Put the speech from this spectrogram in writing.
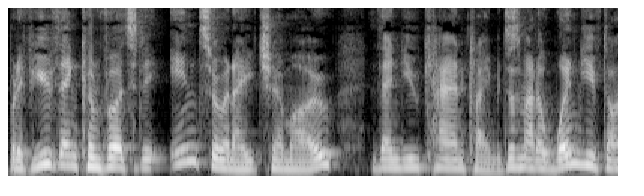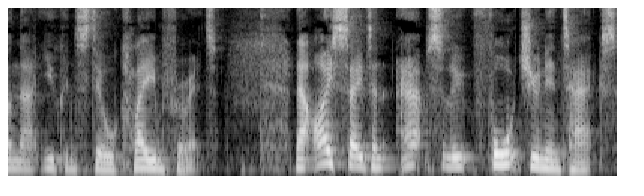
but if you've then converted it into an HMO, then you can claim. It doesn't matter when you've done that, you can still claim for it. Now, I saved an absolute fortune in tax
